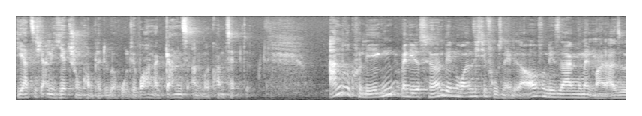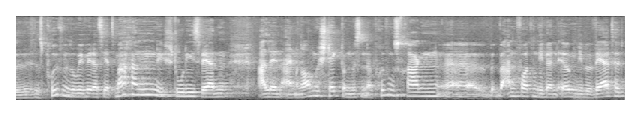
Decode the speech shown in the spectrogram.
die hat sich eigentlich jetzt schon komplett überholt. Wir brauchen da ganz andere Konzepte. Andere Kollegen, wenn die das hören, denen rollen sich die Fußnägel auf und die sagen, Moment mal, also das Prüfen, so wie wir das jetzt machen, die Studis werden alle in einen Raum gesteckt und müssen da Prüfungsfragen äh, beantworten, die werden irgendwie bewertet.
